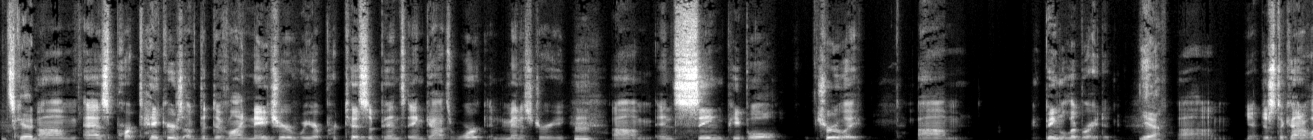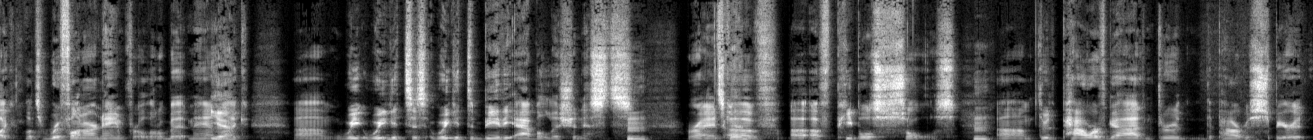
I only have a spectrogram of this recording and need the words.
it's good. Um, as partakers of the divine nature, we are participants in God's work and ministry, Hmm. um, and seeing people truly um, being liberated. yeah. Um, yeah, just to kind of like let's riff on our name for a little bit, man. Yeah. Like um, we we get to we get to be the abolitionists, Hmm. Right? Of uh, of people's souls Hmm. um, through the power of God and through the power of His Spirit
